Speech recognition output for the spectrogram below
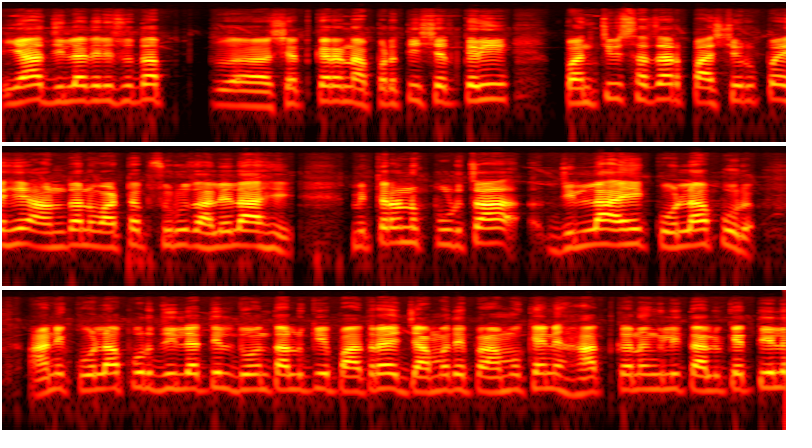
या जिल्ह्यातील सुद्धा शेतकऱ्यांना प्रति शेतकरी पंचवीस हजार पाचशे रुपये हे अनुदान वाटप सुरू झालेलं आहे. मित्रांनो पुढचा जिल्हा आहे कोल्हापूर आणि कोल्हापूर जिल्ह्यातील दोन तालुके पात्र आहेत ज्यामध्ये प्रामुख्याने हातकणंगली तालुक्यातील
